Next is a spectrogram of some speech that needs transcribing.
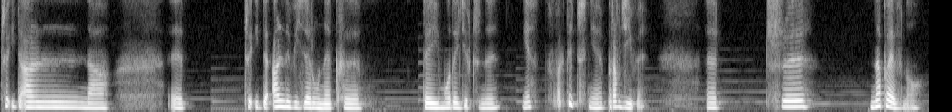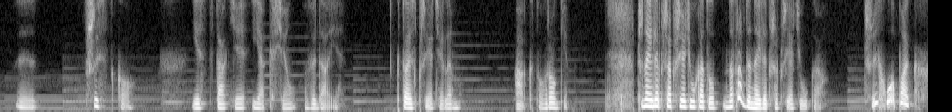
czy idealna, czy idealny wizerunek tej młodej dziewczyny jest faktycznie prawdziwy. Czy na pewno wszystko jest takie, jak się wydaje? Kto jest przyjacielem, a kto wrogiem? Czy najlepsza przyjaciółka to naprawdę najlepsza przyjaciółka? Czy chłopak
